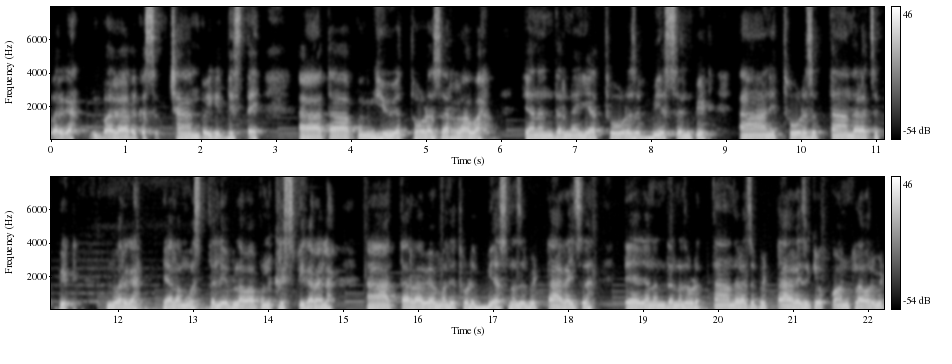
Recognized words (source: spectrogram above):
बरं का. बघा आता कसं छानपैकी दिसतंय. आता आपण घेऊयात थोडासा रवा. त्यानंतर ना या थोडंसं बेसन पीठ आणि थोडंसं तांदळाचं पीठ. बरं का याला मस्त लेप लावा आपण क्रिस्पी करायला. आता रव्यामध्ये थोडं बेसनाचं पीठ टाकायचं. त्याच्यानंतर ना थोडं तांदळाचं पीठ टाकायचं किंवा कॉर्नफ्लावर पीठ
